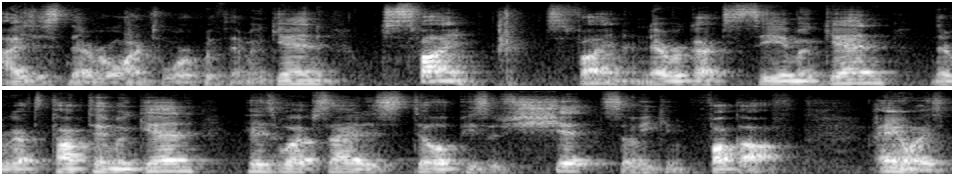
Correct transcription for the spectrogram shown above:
I just never wanted to work with him again which is fine it's fine I never got to see him again never got to talk to him again his website is still a piece of shit so he can fuck off anyways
